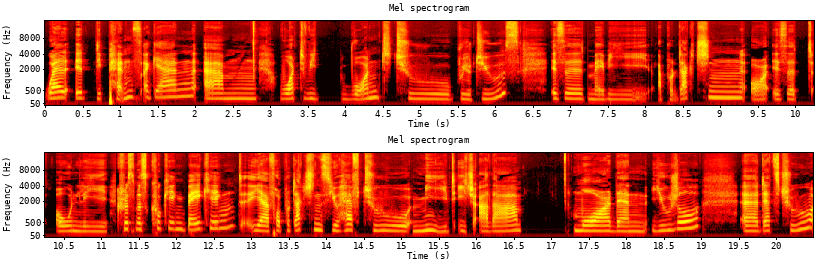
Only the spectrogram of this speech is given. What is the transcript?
well, it depends again um, what we want to produce? Is it maybe a production or is it only Christmas cooking, baking? Yeah, for productions, you have to meet each other more than usual. Uh, that's true,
